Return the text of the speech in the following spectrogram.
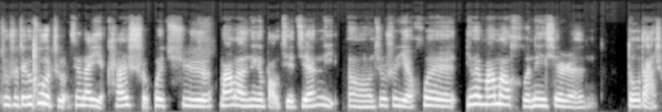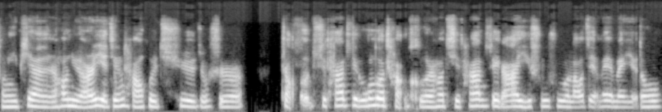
就是这个作者现在也开始会去妈妈的那个保洁间里，嗯，就是也会因为妈妈和那些人。都打成一片，然后女儿也经常会去，就是找去她这个工作场合，然后其他的这个阿姨、叔叔、老姐妹们也都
